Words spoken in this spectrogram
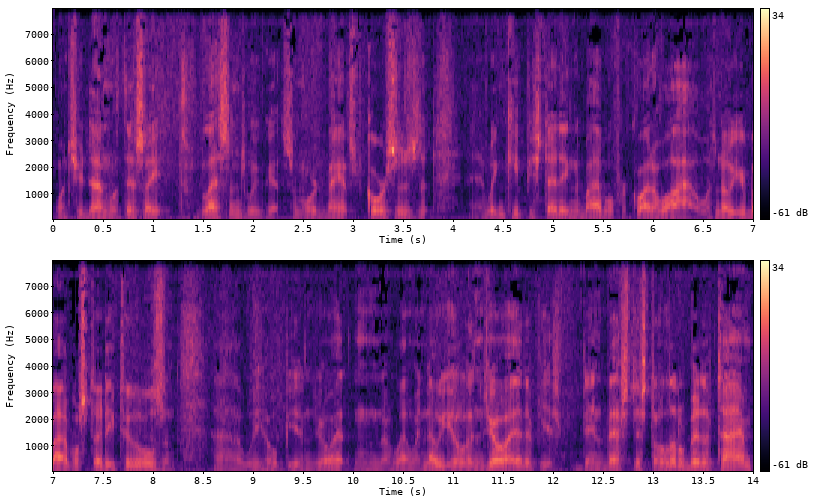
Once you're done with this eight lessons, we've got some more advanced courses that uh, we can keep you studying the Bible for quite a while with Know Your Bible study tools, and uh, we hope you enjoy it. And uh, well, we know you'll enjoy it if you invest just a little bit of time,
